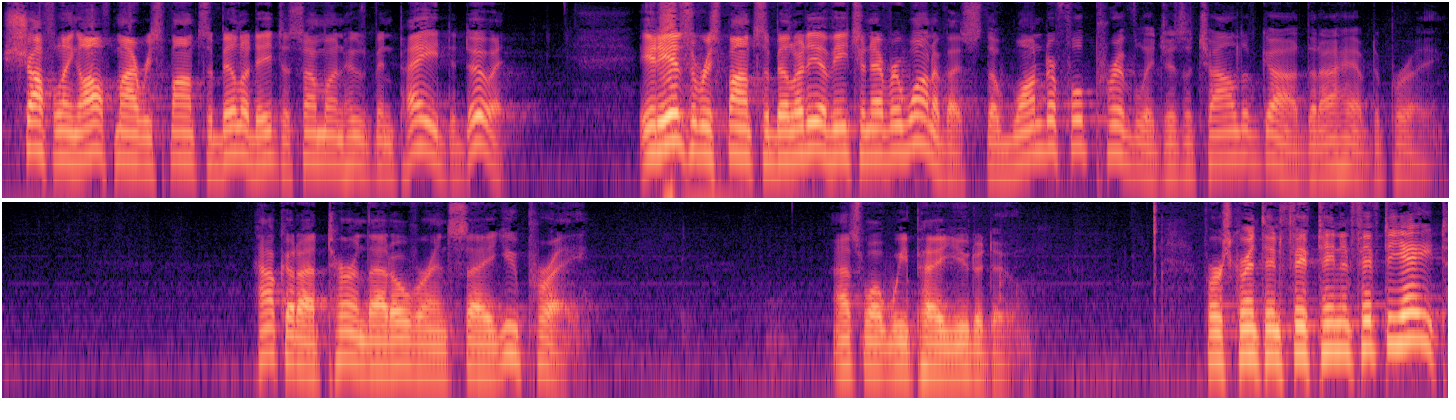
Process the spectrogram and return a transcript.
shuffling off my responsibility to someone who's been paid to do it. It is a responsibility of each and every one of us, the wonderful privilege as a child of God that I have to pray. How could I turn that over and say, You pray? That's what we pay you to do. 1 Corinthians 15 and 58.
